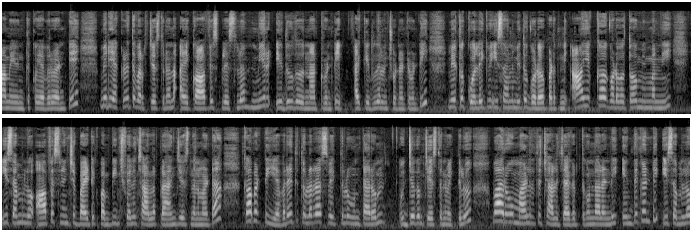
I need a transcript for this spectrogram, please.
ఆమె ఇంతకు ఎవరు అంటే మీరు ఎక్కడైతే వర్క్ చేస్తున్నారో ఆ యొక్క ఆఫీస్ ప్లేస్లో మీరు ఎదుగుతున్నటువంటి ఆ యొక్క ఎదుగుదలను చూడనటువంటి మీ యొక్క కొలీగ్ ఈ సమయంలో మీతో గొడవ పడుతుంది. ఆ యొక్క గొడవతో మిమ్మల్ని ఈ సమయంలో ఆఫీస్ నుంచి బయటకు పంపించుకొని చాలా ప్లాన్ చేస్తుంది అనమాట కాబట్టి ఎవరైతే తులరాశి వ్యక్తులు ఉంటారో ఉద్యోగం చేస్తున్న వ్యక్తులు వారు మహిళలతో చాలా జాగ్రత్తగా ఉండాలండి. ఎందుకంటే ఈ సమయంలో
